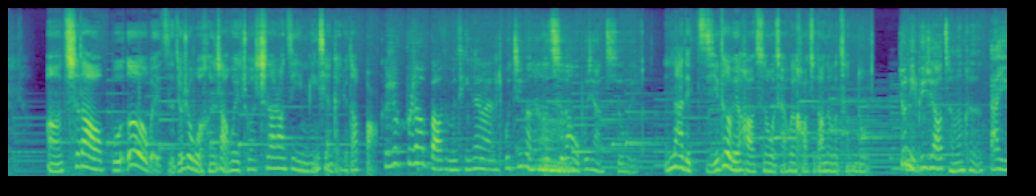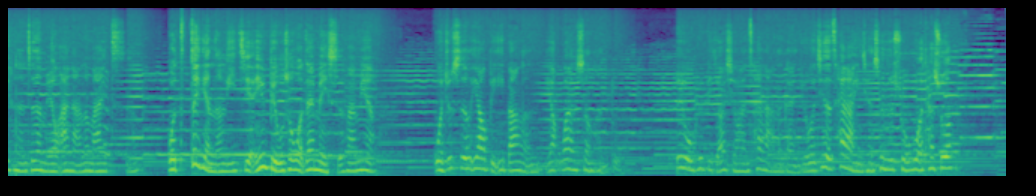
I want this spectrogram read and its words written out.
嗯，吃到不饿为止，就是我很少会说吃到让自己明显感觉到饱。可是不知道饱怎么停下来。我基本上是吃到我不想吃为止。那得极特别好吃，我才会好吃到那个程度。就你必须要承认，可能大姨可能真的没有阿南那么爱吃，我这点能理解，因为比如说我在美食方面，我就是要比一般人要旺盛很多，所以我会比较喜欢蔡澜的感觉。我记得蔡澜以前甚至说过，他说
